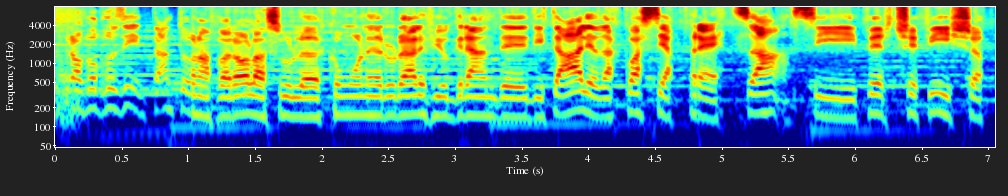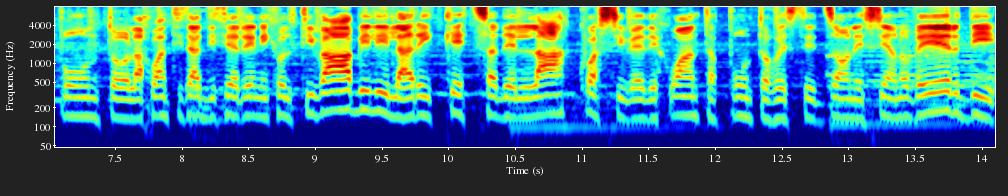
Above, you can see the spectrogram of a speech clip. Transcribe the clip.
Proprio così. Intanto una parola sul comune rurale più grande d'Italia. Da qua si apprezza, si percepisce appunto la quantità di terreni coltivabili, la ricchezza dell'acqua, si vede quanto appunto queste zone siano verdi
